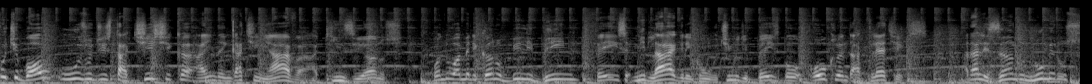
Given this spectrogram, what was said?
futebol, o uso de estatística ainda engatinhava há 15 anos, quando o americano Billy Bean fez milagre com o time de beisebol Oakland Athletics, analisando números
